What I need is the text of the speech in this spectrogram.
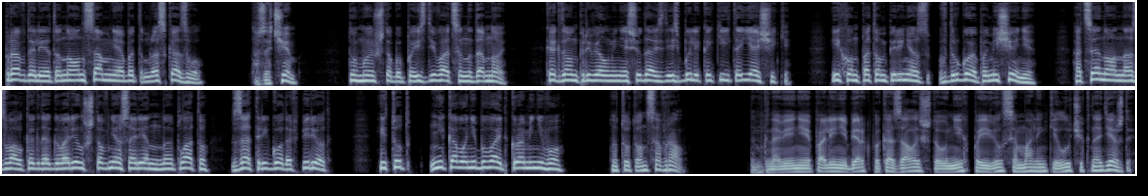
правда ли это, но он сам мне об этом рассказывал. Но зачем? Думаю, чтобы поиздеваться надо мной. Когда он привел меня сюда, здесь были какие-то ящики. Их он потом перенес в другое помещение. А цену он назвал, когда говорил, что внес арендную плату за три года вперед. И тут никого не бывает, кроме него. Но тут он соврал. На мгновение Полине Берг показалось, что у них появился маленький лучик надежды.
